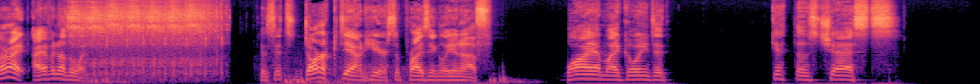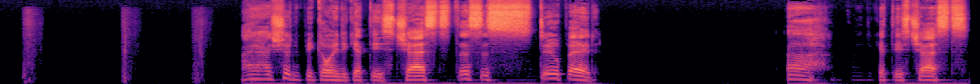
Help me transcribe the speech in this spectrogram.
it's all right. I have another one because it's dark down here. Surprisingly enough, why am I going to get those chests? I, I shouldn't be going to get these chests. This is stupid. Ugh, I'm going to get these chests.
